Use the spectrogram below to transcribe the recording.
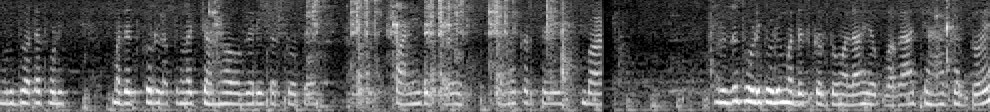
मृदू आता थोडी मदत करू लागतो. मला चहा वगैरे करतो तर पाणी देतोय. चहा करतोय. बा मृदू थोडी थोडी मदत करतो मला हे बघा चहा करतोय.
